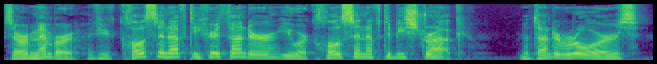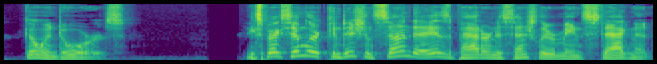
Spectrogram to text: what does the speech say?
so remember, if you're close enough to hear thunder, you are close enough to be struck. When thunder roars, go indoors. Expect similar conditions Sunday as the pattern essentially remains stagnant.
